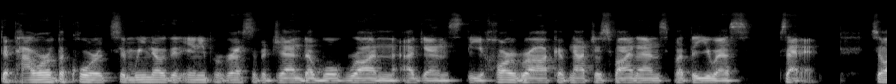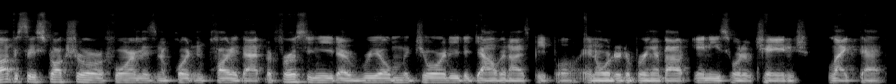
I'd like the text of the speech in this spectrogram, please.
the power of the courts. And we know that any progressive agenda will run against the hard rock of not just finance, but the US Senate. So obviously, structural reform is an important part of that. But first, you need a real majority to galvanize people in order to bring about any sort of change like that.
